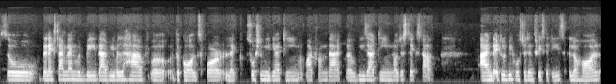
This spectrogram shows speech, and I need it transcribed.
So the next timeline would be that we will have uh, the calls for like social media team, apart from that, uh, visa team, logistics stuff. And it will be hosted in three cities, Lahore,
